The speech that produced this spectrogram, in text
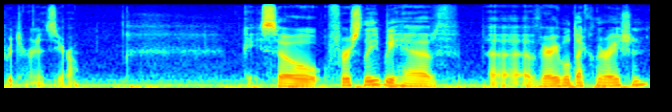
return a zero. Okay, so firstly we have a variable declaration,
